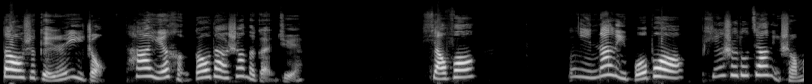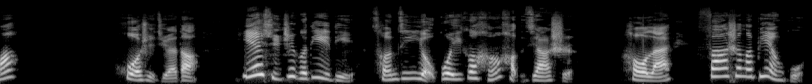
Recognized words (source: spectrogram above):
倒是给人一种。他也很高大上的感觉。小风，你那李伯伯平时都教你什么？或是觉得，也许这个弟弟曾经有过一个很好的家世，后来发生了变故，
